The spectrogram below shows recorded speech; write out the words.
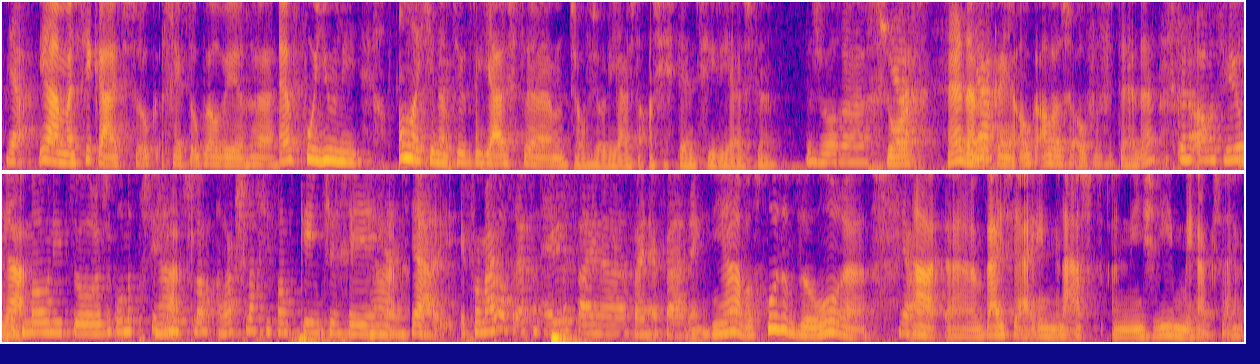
Ja, ja, maar ziekenhuis is ook, geeft ook wel weer eh, hè, voor jullie. Omdat je natuurlijk de juiste, eh, sowieso de juiste assistentie, de juiste de zorg. zorg. Hè, daar Ja. kan je ook alles over vertellen. Ze kunnen alles heel Ja. goed monitoren. Ze konden precies Ja. hoe het sla- hartslagje van het kindje ging. Ja. Voor mij was het echt een hele fijne, fijne ervaring. Ja, wat goed om te horen. Nou, eh, wij zijn naast een lingeriemerk zijn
